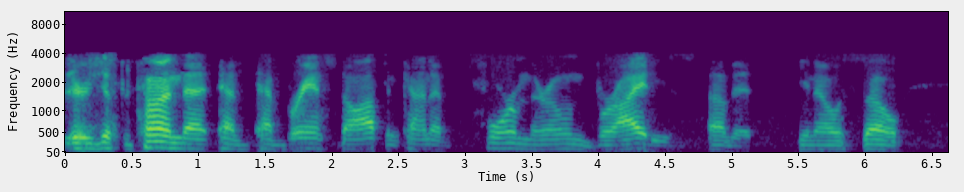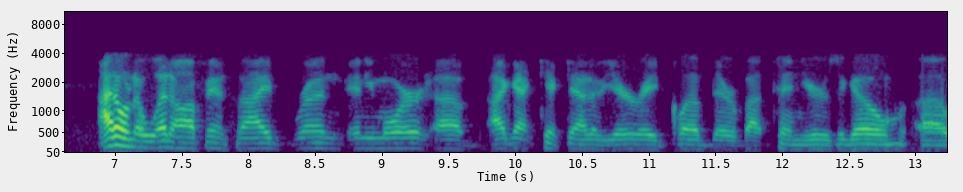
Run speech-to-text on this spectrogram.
there's just a ton that have have branched off and kind of formed their own varieties of it, you know. So I don't know what offense I run anymore. Uh, I got kicked out of the air raid club there about ten years ago uh,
